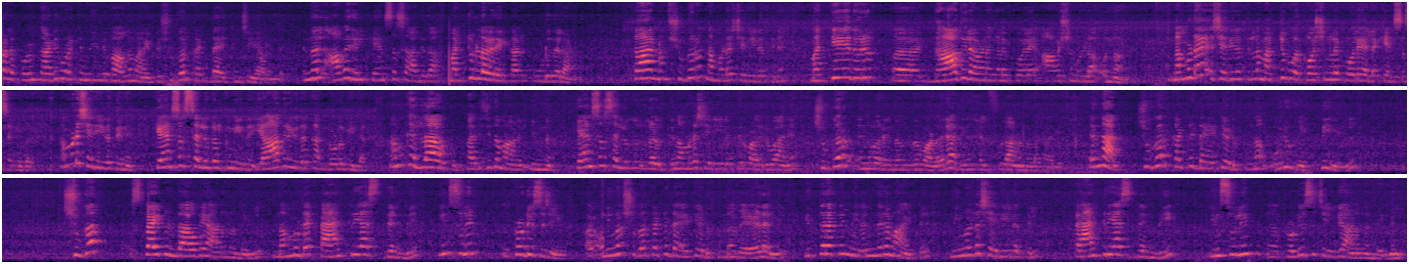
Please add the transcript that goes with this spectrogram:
പലപ്പോഴും തടി കുറയ്ക്കുന്നതിന്റെ ഭാഗമായിട്ട് ഷുഗർ കട്ട് ഡയറ്റും ചെയ്യാറുണ്ട്. എന്നാൽ അവരിൽ ക്യാൻസർ സാധ്യത മറ്റുള്ളവരെക്കാൾ കൂടുതലാണ്. കാരണം ഷുഗർ നമ്മുടെ ശരീരത്തിന് മറ്റേതൊരു ധാതു ലവണങ്ങളെ പോലെ ആവശ്യമുള്ള ഒന്നാണ്. നമ്മുടെ ശരീരത്തിലുള്ള മറ്റു കോശങ്ങളെ പോലെയല്ല ക്യാൻസർ സെല്ലുകൾ നമ്മുടെ ശരീരത്തിന് ക്യാൻസർ സെല്ലുകൾക്കും ഇത് യാതൊരുവിധ കൺട്രോളും ഇല്ല. നമുക്ക് എല്ലാവർക്കും പരിചിതമാണ് ഇന്ന് ക്യാൻസർ സെല്ലുകൾക്ക് നമ്മുടെ ശരീരത്തിൽ വളരുവാൻ ഷുഗർ എന്ന് പറയുന്നത് വളരെയധികം ഹെൽപ്ഫുൾ ആണെന്നുള്ള കാര്യം. എന്നാൽ ഷുഗർ കട്ട് ഡയറ്റ് എടുക്കുന്ന ഒരു വ്യക്തിയിൽ ഷുഗർ സ്പൈക്ക് ഉണ്ടാവുകയാണെന്നുണ്ടെങ്കിൽ നമ്മുടെ പാൻക്രിയാസ് ഗ്രന്ഥി ഇൻസുലിൻ പ്രൊഡ്യൂസ് ചെയ്യും. നിങ്ങൾ ഷുഗർ കട്ട് ഡയറ്റ് എടുക്കുന്ന വേളയിൽ ഇത്തരത്തിൽ നിരന്തരമായിട്ട് നിങ്ങളുടെ ശരീരത്തിൽ പാൻക്രിയാസ് ഗ്രന്ഥി ഇൻസുലിൻ പ്രൊഡ്യൂസ് ചെയ്യുകയാണെന്നുണ്ടെങ്കിൽ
